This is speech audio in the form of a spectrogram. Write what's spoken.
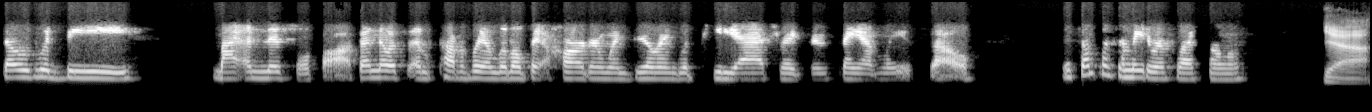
those would be my initial thoughts. I know it's probably a little bit harder when dealing with pediatrics and families. So it's something for me to reflect on. Yeah.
